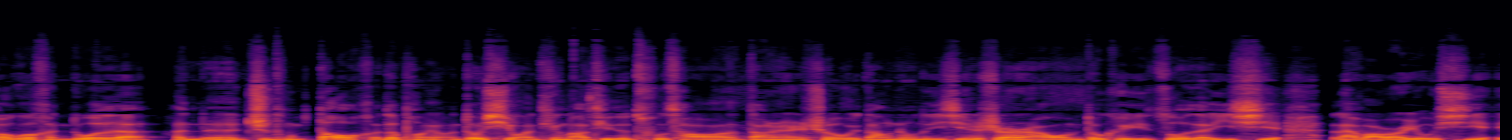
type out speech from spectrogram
包括很多的很呃志同道合的朋友都喜欢听老 T 的吐槽，当然社会当中的一些事儿啊，我们都可以坐在一起来玩玩游戏，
